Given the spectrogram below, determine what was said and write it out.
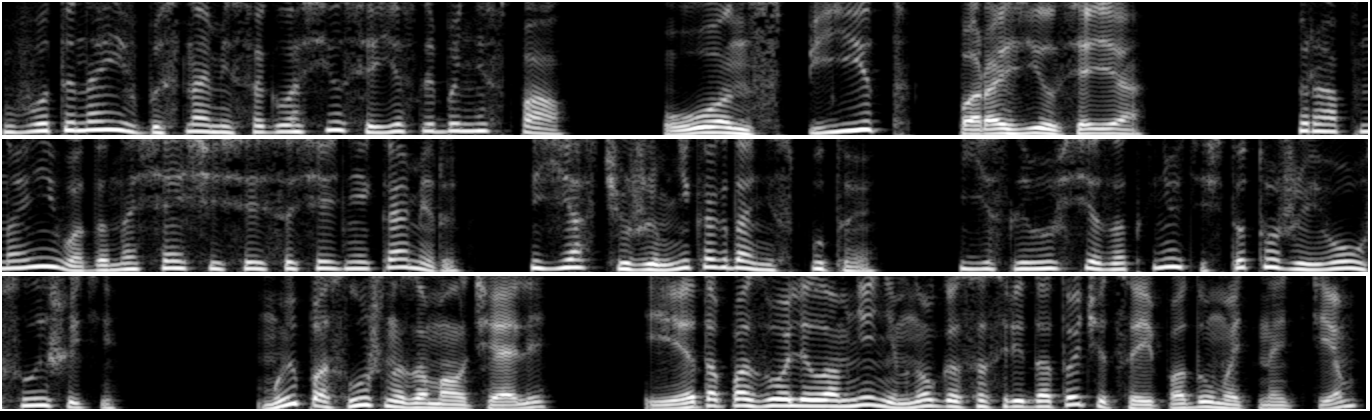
Вот и Наив бы с нами согласился, если бы не спал». «Он спит?» – поразился я. «Храп наива, доносящийся из соседней камеры, я с чужим никогда не спутаю. Если вы все заткнетесь, то тоже его услышите». Мы послушно замолчали, и это позволило мне немного сосредоточиться и подумать над тем,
